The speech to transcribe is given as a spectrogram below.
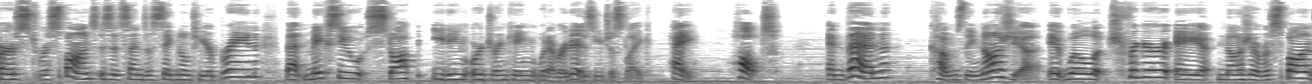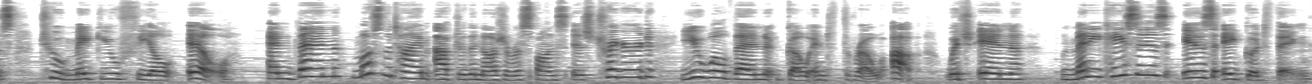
first response is it sends a signal to your brain that makes you stop eating or drinking whatever it is. You just like, hey, halt. And then comes the nausea. It will trigger a nausea response to make you feel ill. And then, most of the time after the nausea response is triggered, you will then go and throw up, which in many cases is a good thing.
